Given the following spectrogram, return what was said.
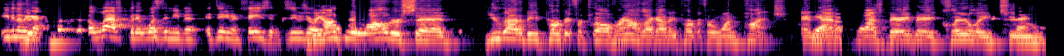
Even though he got clipped to the left, but it wasn't even. It didn't even phase him because he was already. Deontay Wilder said, "You got to be perfect for 12 rounds. I got to be perfect for one punch," and Yeah. that applies very, very clearly to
